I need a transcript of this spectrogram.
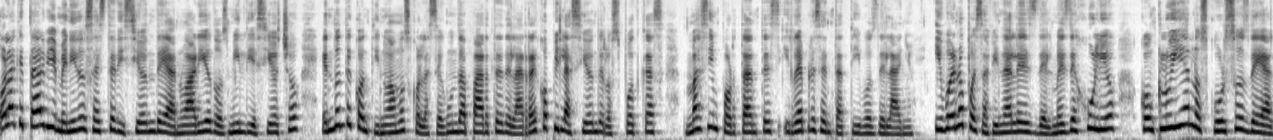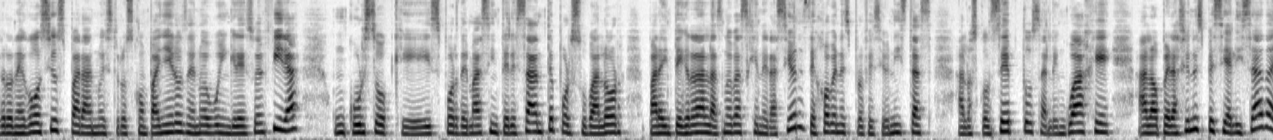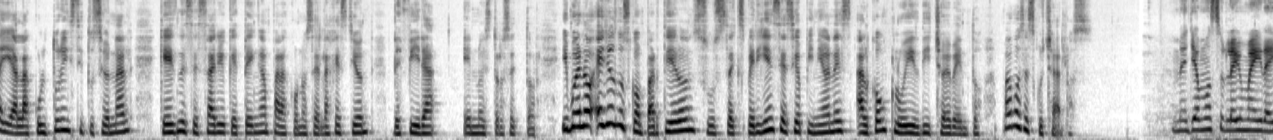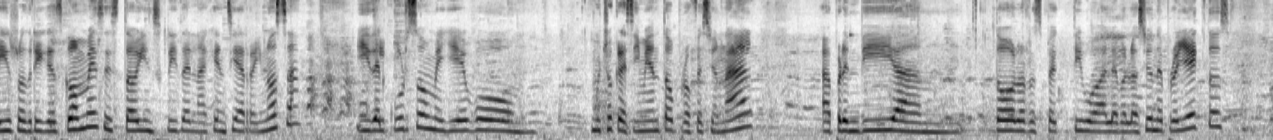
Hola, ¿qué tal? Bienvenidos a esta edición de Anuario 2018, en donde continuamos con la segunda parte de la recopilación de los podcasts más importantes y representativos del año. Y bueno, pues a finales del mes de julio concluían los cursos de agronegocios para nuestros compañeros de nuevo ingreso en FIRA, un curso que es por demás interesante por su valor para integrar a las nuevas generaciones de jóvenes profesionistas a los conceptos, al lenguaje, a la operación especializada y a la cultura institucional que es necesario que tengan para conocer la gestión de FIRA en nuestro sector. Y bueno, ellos nos compartieron sus experiencias y opiniones al concluir dicho evento. Vamos a escucharlos. Me llamo Zuleima Iraíz Rodríguez Gómez, estoy inscrita en la agencia Reynosa y del curso me llevo mucho crecimiento profesional, aprendí todo lo respectivo a la evaluación de proyectos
